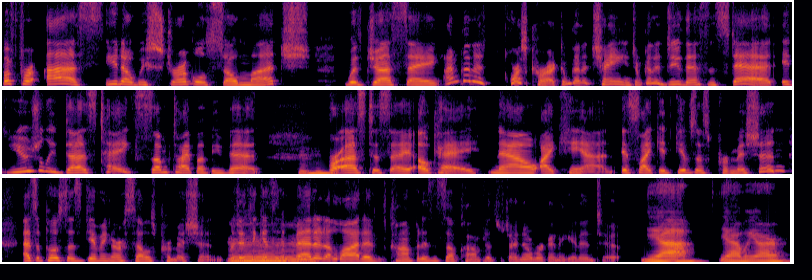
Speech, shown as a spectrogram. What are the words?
but for us you know we struggle so much with just saying, I'm going to course correct, I'm going to change, I'm going to do this instead, it usually does take some type of event mm-hmm. for us to say, okay, now I can. It's like it gives us permission as opposed to us giving ourselves permission, which mm. I think is embedded a lot of confidence and self confidence, which I know we're going to get into. Yeah. Yeah, we are.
